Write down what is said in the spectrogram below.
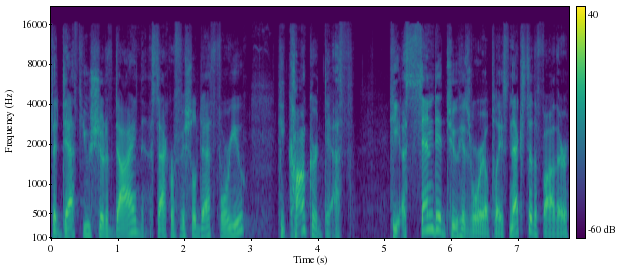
the death you should have died, a sacrificial death for you. He conquered death. He ascended to his royal place next to the Father.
